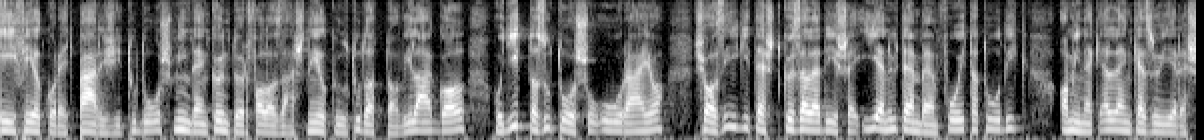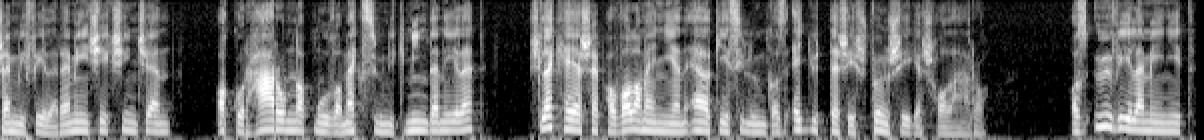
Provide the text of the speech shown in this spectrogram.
Éjfélkor egy párizsi tudós minden köntörfalazás nélkül tudatta a világgal, hogy itt az utolsó órája, s az égitest közeledése ilyen ütemben folytatódik, aminek ellenkezőjére semmiféle reménység sincsen, akkor három nap múlva megszűnik minden élet, s leghelyesebb, ha valamennyien elkészülünk az együttes és fönséges halára. Az ő véleményét,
